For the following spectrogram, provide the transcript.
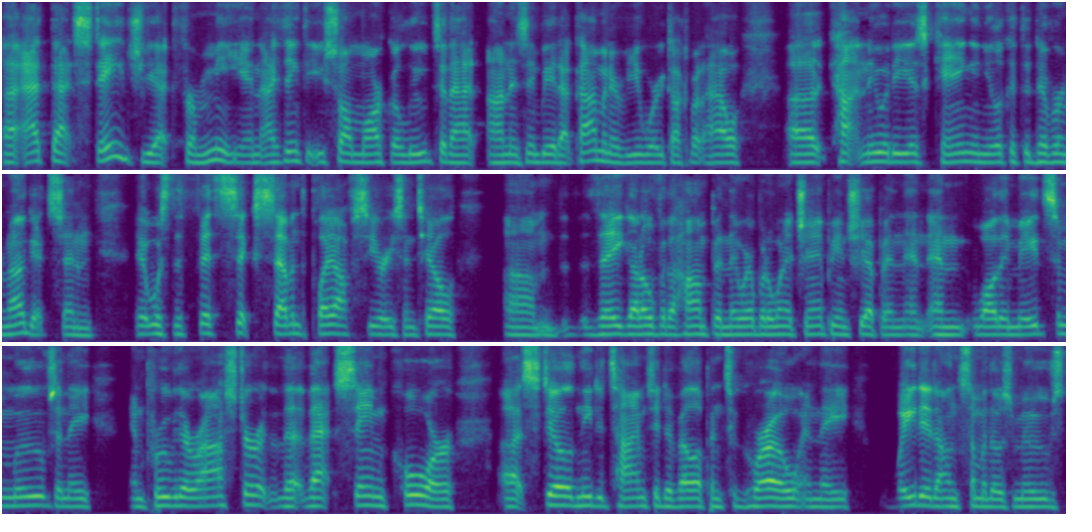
uh, at that stage yet for me. And I think that you saw Mark allude to that on his NBA.com interview where he talked about how uh, continuity is king. And you look at the Denver Nuggets, and it was the fifth, sixth, seventh playoff series until um, they got over the hump and they were able to win a championship. And and, and while they made some moves and they improved their roster, that that same core uh, still needed time to develop and to grow. And they waited on some of those moves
